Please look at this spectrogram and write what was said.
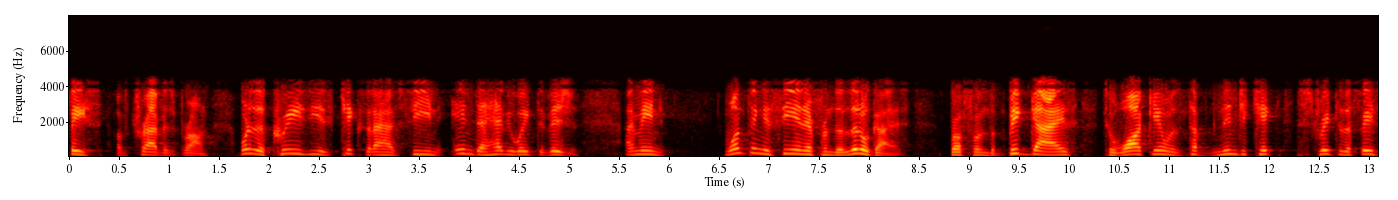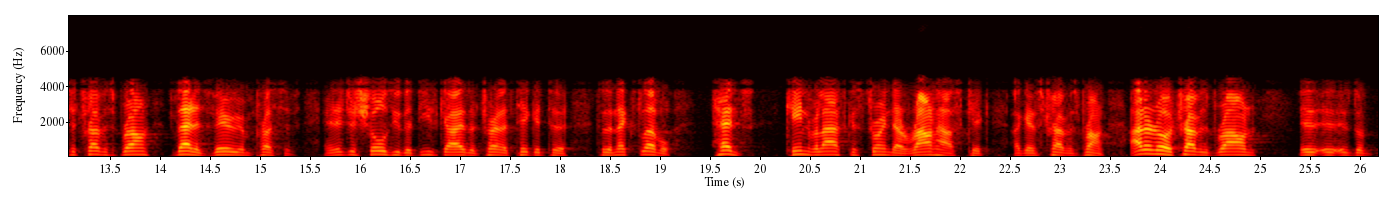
face of Travis Browne. One of the craziest kicks that I have seen in the heavyweight division. I mean, one thing is seeing it from the little guys, but from the big guys to walk in with a type ninja kick straight to the face of Travis Browne, that is very impressive. And it just shows you that these guys are trying to take it to, to the next level. Hence, Cain Velasquez throwing that roundhouse kick against Travis Browne. I don't know if Travis Browne is, the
